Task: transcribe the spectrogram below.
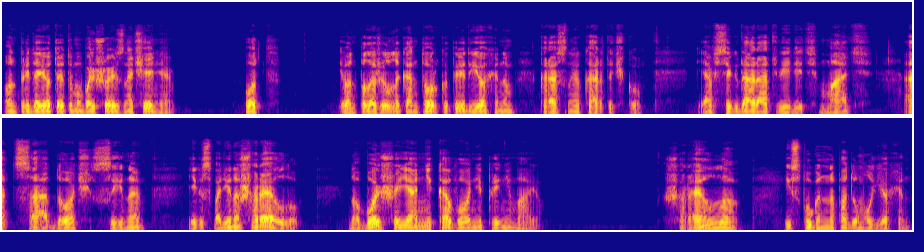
он придает этому большое значение. Вот. И он положил на конторку перед Йоханом красную карточку. Я всегда рад видеть мать, отца, дочь, сына и господина Шреллу, но больше я никого не принимаю. — Шрелло? — испуганно подумал Йохин.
